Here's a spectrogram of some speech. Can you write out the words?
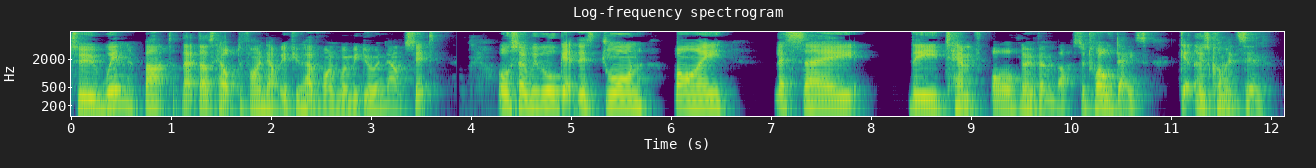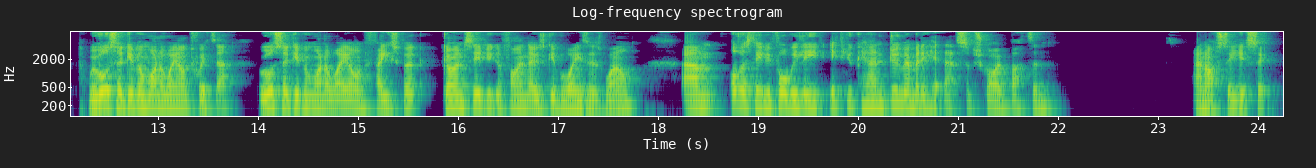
to win, but that does help to find out if you have one when we do announce it. Also, we will get this drawn by, let's say, the 10th of November. So 12 days. Get those comments in. We've also given one away on Twitter. We're also giving one away on Facebook. Go and see if you can find those giveaways as well. Um, obviously, before we leave, if you can, do remember to hit that subscribe button. And I'll see you soon.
